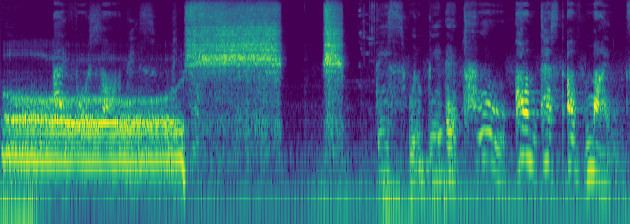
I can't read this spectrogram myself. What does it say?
Oh, I foresaw this. Will be a true contest of minds.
